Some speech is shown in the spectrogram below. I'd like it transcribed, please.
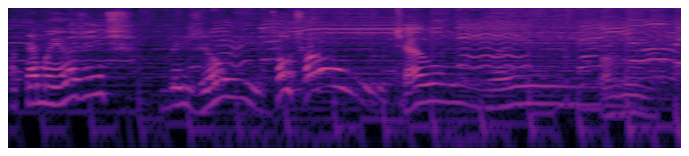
até amanhã, gente. Beijão e tchau, tchau! Tchau. Falou.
